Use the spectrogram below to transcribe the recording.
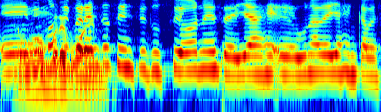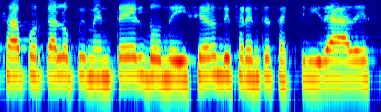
Eh, vimos diferentes instituciones, eh, una de ellas encabezada por Carlos Pimentel, donde hicieron diferentes actividades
